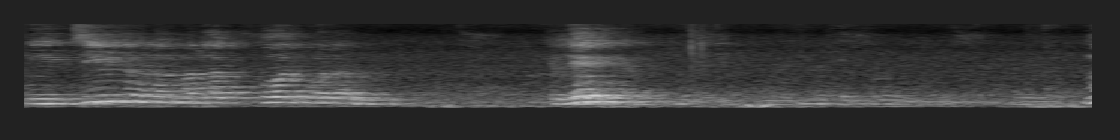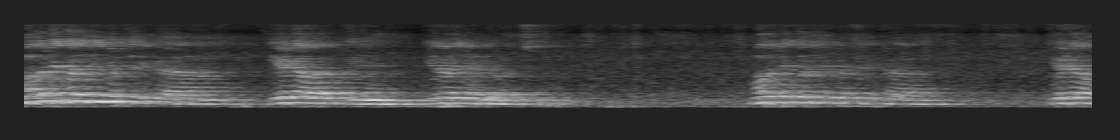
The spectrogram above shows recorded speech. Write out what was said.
నీ జీవితంలో మళ్ళా కోల్పోవడం లేదు మొదటి కొద్ది పత్రిక ఏడవ అధ్యాయం ఇరవై రెండు వచ్చింది మొదటి కొద్ది పత్రిక ఏడవ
